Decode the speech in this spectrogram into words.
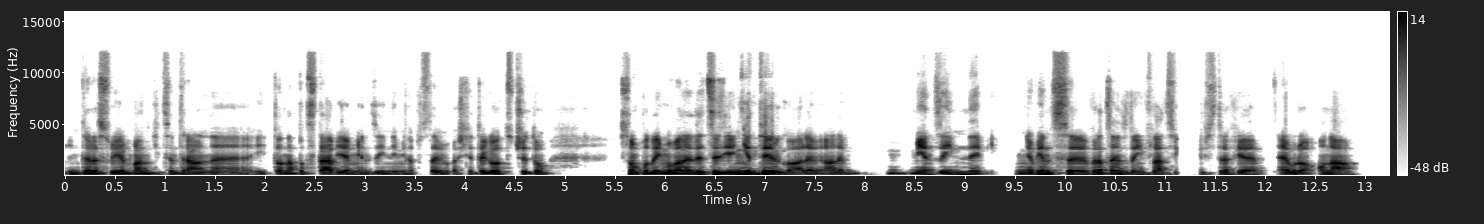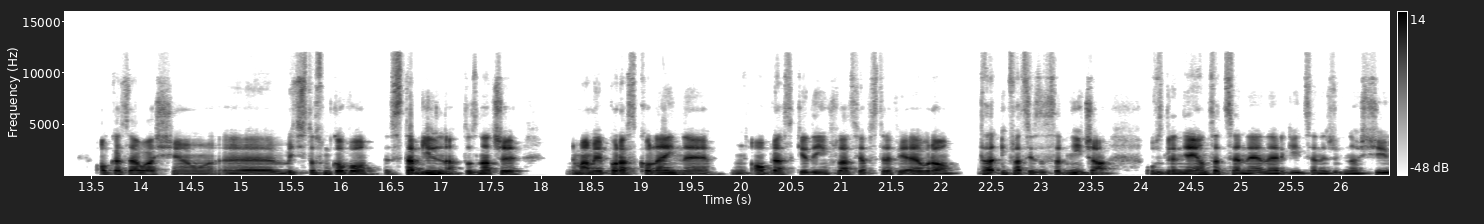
interesuje banki centralne i to na podstawie, między innymi na podstawie właśnie tego odczytu są podejmowane decyzje. Nie tylko, ale, ale między innymi. Więc e, wracając do inflacji w strefie euro, ona okazała się e, być stosunkowo stabilna, to znaczy Mamy po raz kolejny obraz, kiedy inflacja w strefie euro, ta inflacja zasadnicza, uwzględniająca ceny energii i ceny żywności,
